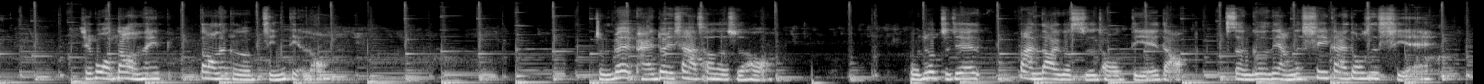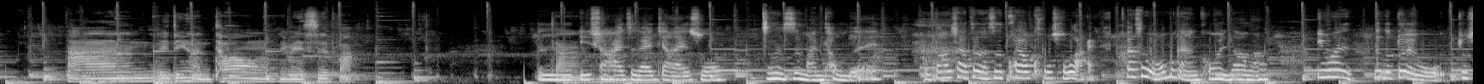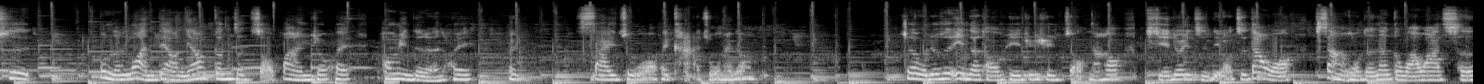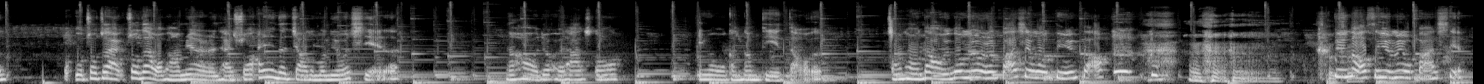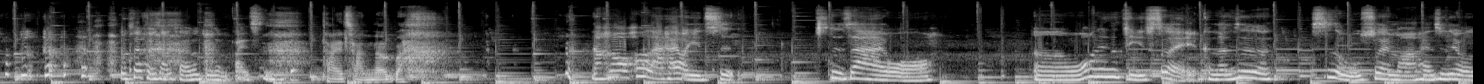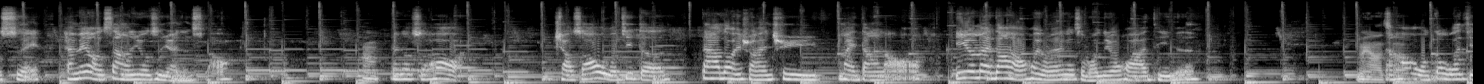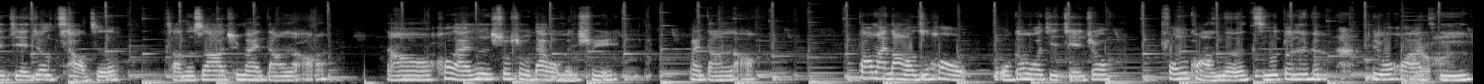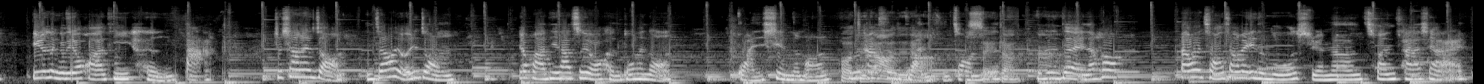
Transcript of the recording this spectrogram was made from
结果到了那到那个景点哦，准备排队下车的时候，我就直接绊到一个石头跌倒，整个两个膝盖都是血。啊，一定很痛，你没事吧？嗯，以小孩子来讲来说，真的是蛮痛的哎。我当下真的是快要哭出来，但是我又不敢哭，你知道吗？因为那个队伍就是不能乱掉，你要跟着走，不然就会后面的人会会塞住哦，会卡住那种。所以我就是硬着头皮继续走，然后血就一直流，直到我上我的那个娃娃车，我坐在坐在我旁边的人才说：“哎，你的脚怎么流血了？”然后我就回他说：“因为我刚刚跌倒了，从头到尾都没有人发现我跌倒，连老师也没有发现。我现在回想起来都觉得很白痴，太惨了吧？然后后来还有一次，是在我，嗯，我忘记是几岁，可能是四五岁吗？还是六岁？还没有上幼稚园的时候。嗯，那个时候。”小时候我记得大家都很喜欢去麦当劳，因为麦当劳会有那个什么溜滑梯的。对啊。然后我跟我姐姐就吵着吵着说要去麦当劳，然后后来是叔叔带我们去麦当劳。到麦当劳之后，我跟我姐姐就疯狂的直奔那个溜滑梯，因为那个溜滑梯很大，就像那种你知道有一种。溜滑梯它是有很多那种管线的吗？就是它是管子状的，对对对。然后它会从上面一直螺旋啊，穿插下来。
